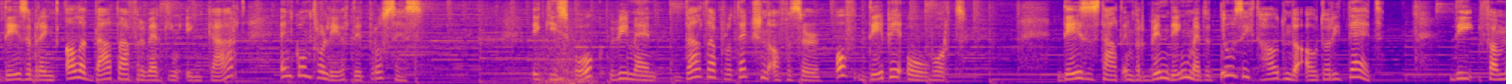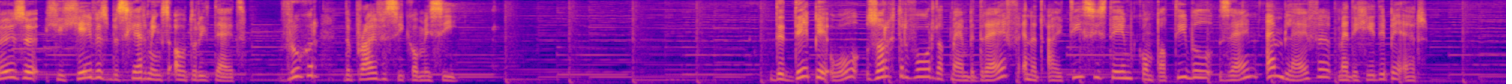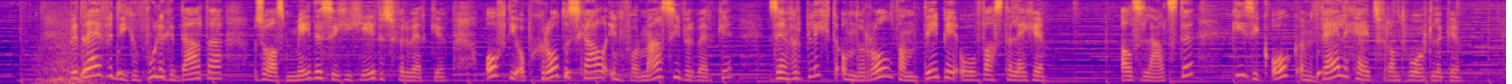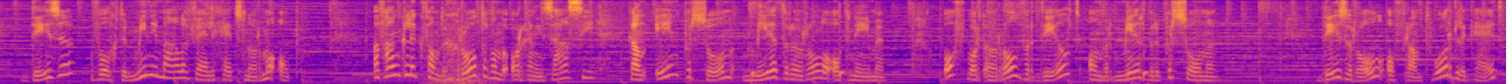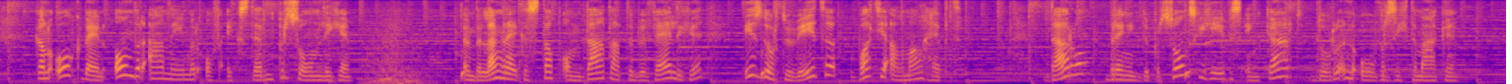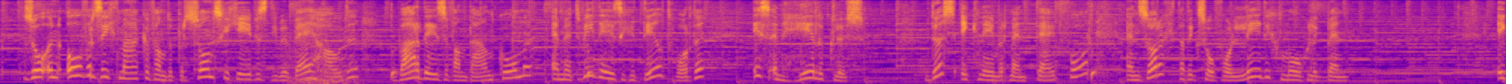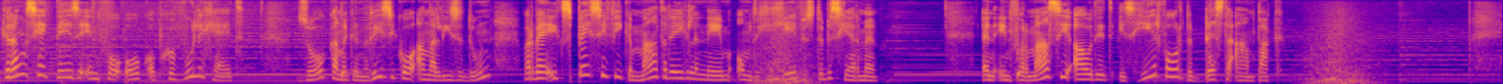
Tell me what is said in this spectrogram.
Deze brengt alle dataverwerking in kaart en controleert dit proces. Ik kies ook wie mijn Data Protection Officer of DPO wordt. Deze staat in verbinding met de toezichthoudende autoriteit, die fameuze gegevensbeschermingsautoriteit, vroeger de Privacycommissie. De DPO zorgt ervoor dat mijn bedrijf en het IT-systeem compatibel zijn en blijven met de GDPR. Bedrijven die gevoelige data, zoals medische gegevens, verwerken of die op grote schaal informatie verwerken, zijn verplicht om de rol van DPO vast te leggen. Als laatste kies ik ook een veiligheidsverantwoordelijke. Deze volgt de minimale veiligheidsnormen op. Afhankelijk van de grootte van de organisatie kan één persoon meerdere rollen opnemen of wordt een rol verdeeld onder meerdere personen. Deze rol of verantwoordelijkheid kan ook bij een onderaannemer of extern persoon liggen. Een belangrijke stap om data te beveiligen is door te weten wat je allemaal hebt. Daarom breng ik de persoonsgegevens in kaart door een overzicht te maken. Zo een overzicht maken van de persoonsgegevens die we bijhouden, waar deze vandaan komen en met wie deze gedeeld worden, is een hele klus. Dus ik neem er mijn tijd voor en zorg dat ik zo volledig mogelijk ben. Ik rangschik deze info ook op gevoeligheid. Zo kan ik een risicoanalyse doen waarbij ik specifieke maatregelen neem om de gegevens te beschermen. Een informatieaudit is hiervoor de beste aanpak.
